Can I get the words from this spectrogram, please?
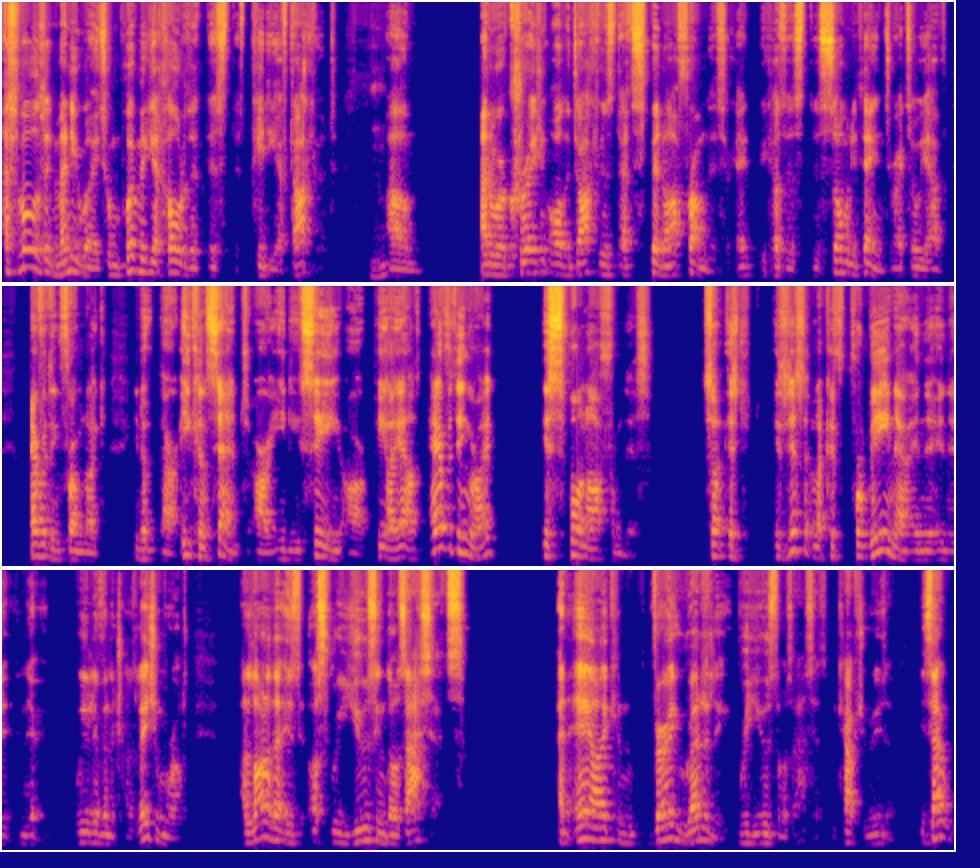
I suppose in many ways, when, when we get hold of this, this PDF document, mm-hmm. um, and we're creating all the documents that spin off from this, okay, because there's, there's so many things, right? So we have everything from like, you know, our e-consent, our EDC, our PIL, everything, right, is spun off from this. So it's, it's just like for me now in the, in the, in the we live in the translation world, a lot of that is us reusing those assets. And AI can very readily reuse those assets and capture music. Is that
